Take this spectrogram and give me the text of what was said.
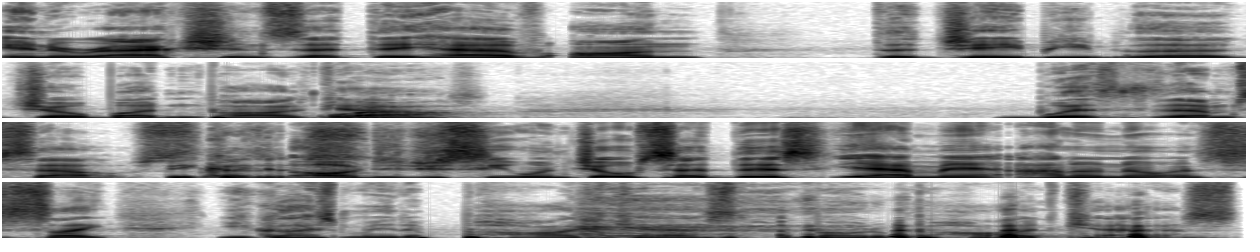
interactions that they have on the JB the Joe Budden podcast Wow. with themselves. Because Like, oh, did you see when Joe said this? Yeah, man, I don't know. It's just like you guys made a podcast about a podcast.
